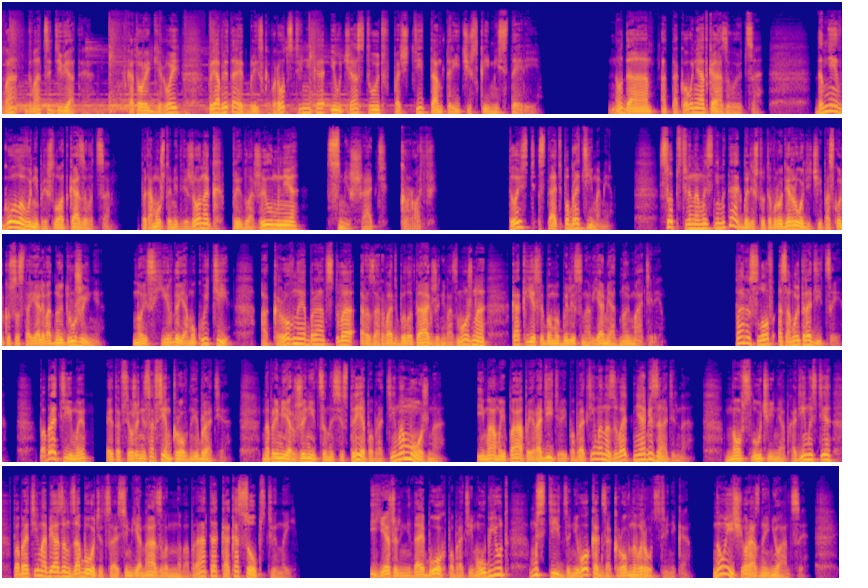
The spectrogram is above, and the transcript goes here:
Глава 29, в которой герой приобретает близкого родственника и участвует в почти тантрической мистерии. Ну да, от такого не отказываются. Да мне и в голову не пришло отказываться, потому что медвежонок предложил мне смешать кровь. То есть стать побратимами. Собственно, мы с ним и так были что-то вроде родичей, поскольку состояли в одной дружине. Но из Хирда я мог уйти, а кровное братство разорвать было так же невозможно, как если бы мы были сыновьями одной матери. Пара слов о самой традиции. Побратимы — это все же не совсем кровные братья. Например, жениться на сестре побратима можно. И мамой, папой, родителей побратима называть не обязательно. Но в случае необходимости побратим обязан заботиться о семье названного брата как о собственной. И ежели, не дай бог, побратима убьют, мстить за него как за кровного родственника. Ну и еще разные нюансы.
